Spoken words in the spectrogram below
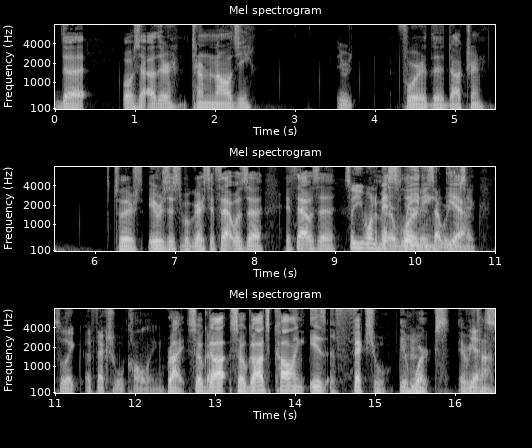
the what was the other terminology Irre- for the doctrine? So there's irresistible grace. If that was a, if that was a So you want a better word? Is that what yeah. you're saying? So like effectual calling. right, so Okay. God, so God's calling is effectual. It Mhm. works every yes, time.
